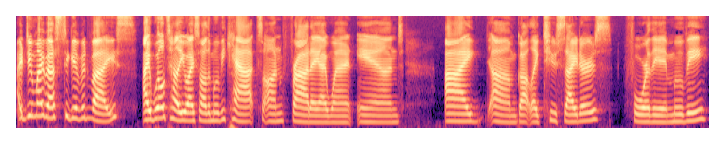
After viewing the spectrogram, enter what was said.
I do my best to give advice. I will tell you, I saw the movie Cats on Friday. I went and I um, got like two ciders for the movie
